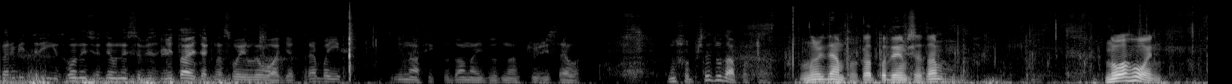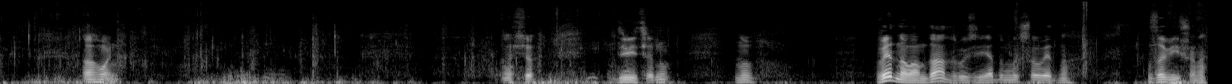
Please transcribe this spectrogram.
Тепер вітер їх згони сюди, вони собі злітають як на своїй леваді. Треба їх і нафіг туди знайдуть на чужі села. Ну що, пішли туди поки. Ну йдемо, поки подивимося там. Ну огонь. Огонь. Ну все. Дивіться, ну. ну. Видно вам, да, друзі? Я думаю, що видно. Завішено.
